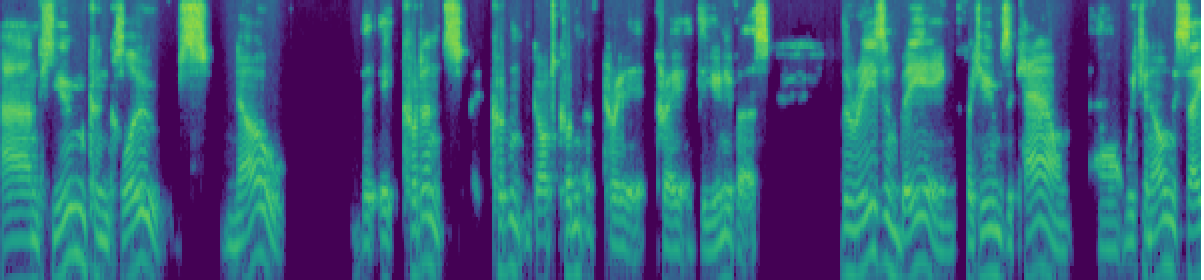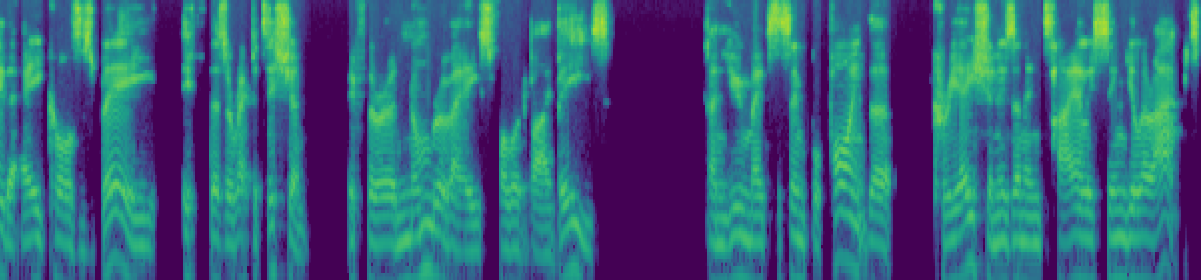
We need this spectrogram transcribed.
And Hume concludes, no, it couldn't. It couldn't. God couldn't have create, created the universe. The reason being, for Hume's account, uh, we can only say that A causes B if there's a repetition, if there are a number of A's followed by B's. And Hume makes the simple point that creation is an entirely singular act.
